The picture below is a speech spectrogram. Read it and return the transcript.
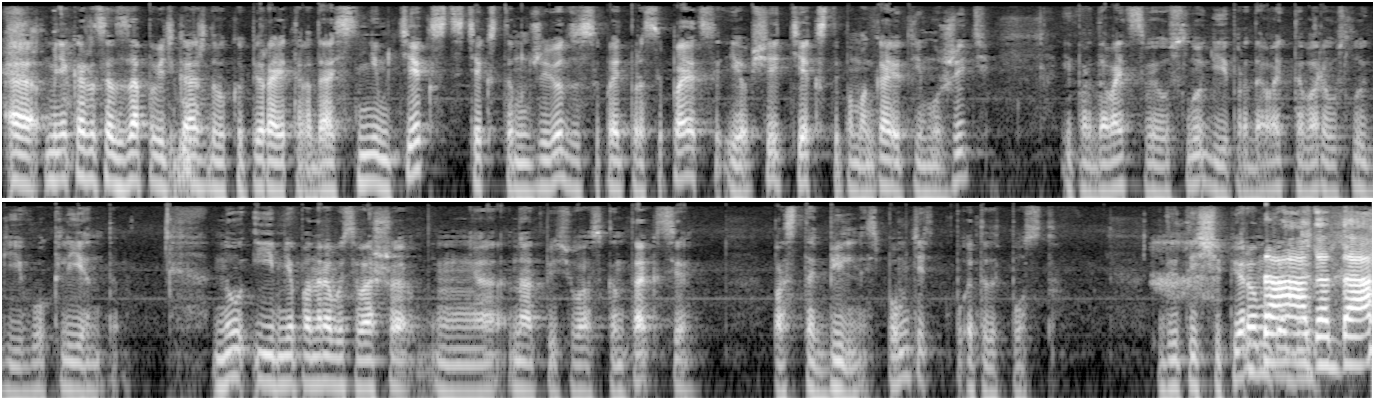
Э, мне кажется, это заповедь каждого копирайтера, да, с ним текст, с текстом он живет, засыпает, просыпается, и вообще тексты помогают ему жить и продавать свои услуги, и продавать товары и услуги его клиентам. Ну и мне понравилась ваша надпись у вас ВКонтакте про стабильность. Помните этот пост? В 2001 да, году да, да.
